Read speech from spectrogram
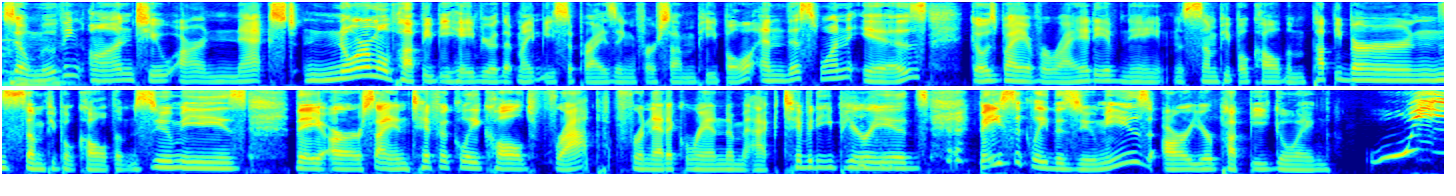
So, moving on to our next normal puppy behavior that might be surprising for some people. And this one is goes by a variety of names. Some people call them puppy burns, some people call them zoomies. They are scientifically called FRAP, frenetic random activity periods. Basically, the zoomies are your puppy going, wee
